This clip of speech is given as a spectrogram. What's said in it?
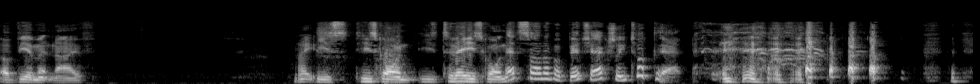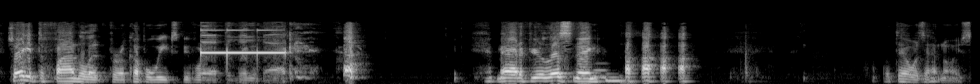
a vehement knife. nice. He's he's going he's today he's going that son of a bitch actually took that. so I get to fondle it for a couple weeks before I have to bring it back. Matt, if you're listening, mm. what the hell was that noise?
